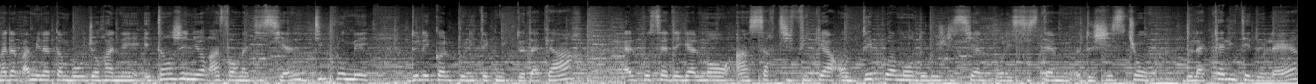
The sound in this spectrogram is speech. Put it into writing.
Madame Aminatambo Johane est ingénieure informaticienne, diplômée de l'école polytechnique de Dakar. Elle possède également un certificat en déploiement de logiciels pour les systèmes de gestion de la qualité de l'air,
